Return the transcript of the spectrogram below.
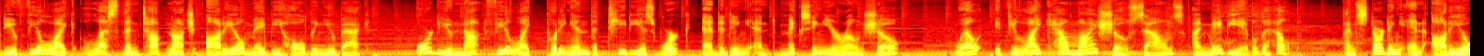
do you feel like less than top notch audio may be holding you back? Or do you not feel like putting in the tedious work editing and mixing your own show? Well, if you like how my show sounds, I may be able to help. I'm starting an audio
